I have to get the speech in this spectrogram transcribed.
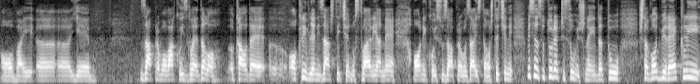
ovaj, e, e, je zapravo ovako izgledalo eh, kao da je eh, okrivljen i zaštićen u stvari, a ne oni koji su zapravo zaista oštećeni. Mislim da su tu reči suvišne i da tu šta god bi rekli eh,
